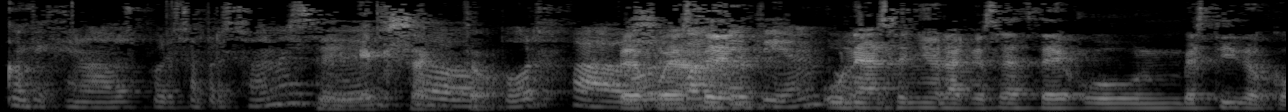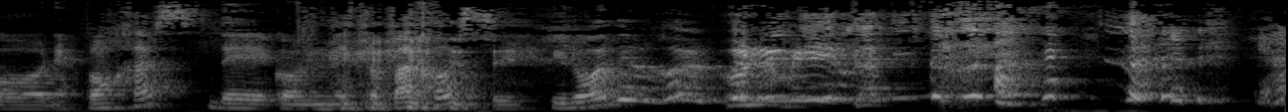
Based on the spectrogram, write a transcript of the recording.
Confeccionados por esa persona y Sí, todo eso. exacto. Por favor, Pero puede ¿cuánto ser tiempo? una señora que se hace un vestido con esponjas, de, con estropajos, Sí. y luego hace ¡Un gatito!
